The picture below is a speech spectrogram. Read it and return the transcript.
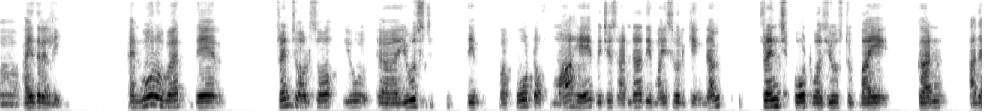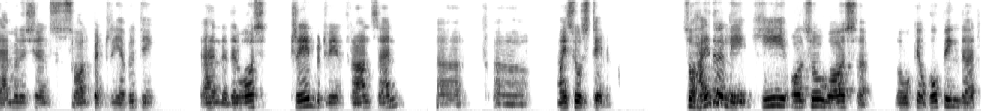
uh, Hyder Ali. And moreover, their French also you, uh, used the uh, port of Mahe, which is under the Mysore kingdom. French port was used to buy gun, other ammunition, saltpetre, everything. And there was trade between France and uh, uh, Mysore state. So Hyder Ali, he also was uh, okay, hoping that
